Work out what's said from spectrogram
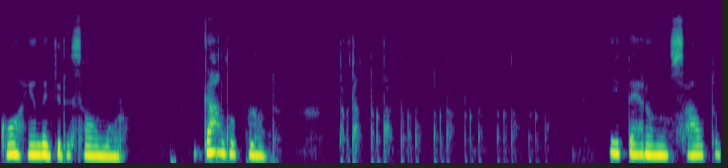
correndo em direção ao muro, galopando. E deram um salto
